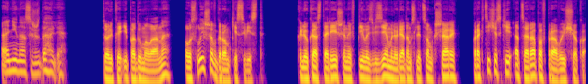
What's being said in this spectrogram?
Они нас ждали». Только и подумала она, услышав громкий свист. Клюка старейшины впилась в землю рядом с лицом Кшары, практически оцарапав правую щеку.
